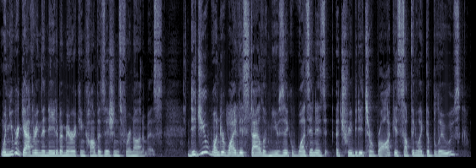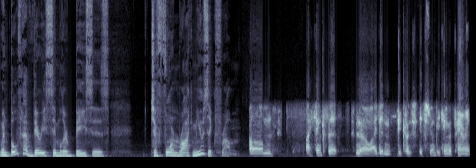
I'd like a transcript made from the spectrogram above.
When you were gathering the Native American compositions for Anonymous, did you wonder why this style of music wasn't as attributed to rock as something like the blues, when both have very similar bases? To form rock music from? Um, I think that no, I didn't because it soon became apparent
